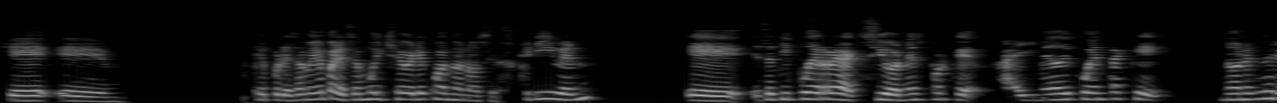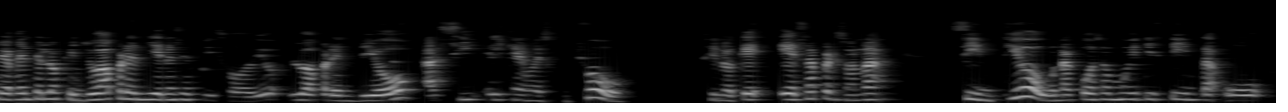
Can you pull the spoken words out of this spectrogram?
Que, eh, que por eso a mí me parece muy chévere cuando nos escriben eh, ese tipo de reacciones, porque ahí me doy cuenta que no necesariamente lo que yo aprendí en ese episodio lo aprendió así el que me escuchó, sino que esa persona sintió una cosa muy distinta o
